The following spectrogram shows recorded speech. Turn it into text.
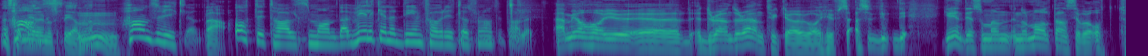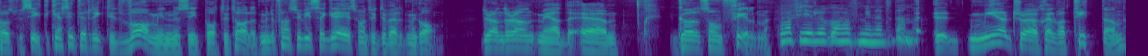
Nästan Hans. mer än att spela. Hans Wiklund, Ja. 80-talsmåndag. Vilken är din favoritlåt från 80-talet? Ja, men jag har ju, eh, Duran Duran tyckte jag var hyfsat. Alltså, det, det, grejen, det som man normalt anser vara 80-talsmusik, det kanske inte riktigt var min musik på 80-talet, men det fanns ju vissa grejer som man tyckte väldigt mycket om. Duran Duran med eh, Girls on Film. Och varför gillar, vad har du för minne till den? Eh, mer tror jag själva titeln,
